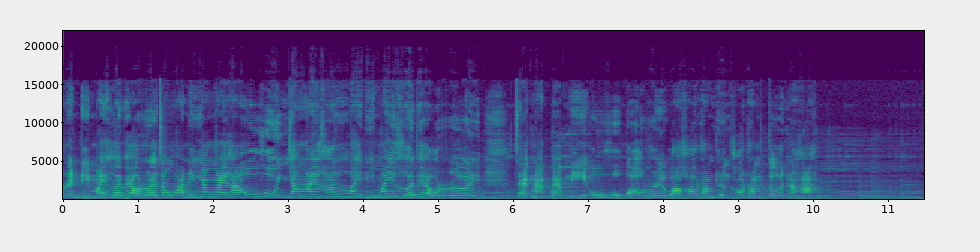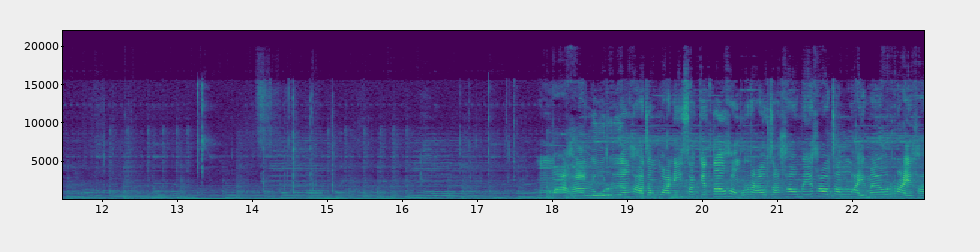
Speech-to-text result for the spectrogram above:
เล่นดีไม่เคยแผ่วเลยจังหวะนี้ยังไงคะโอ้โหยังไงคะไหลดีไม่เคยแผ่วเลย แจกหนักแบบนี้โอ้โหบอกเลยว่าเขาทำถึงเขาทำเกินนะคะ มาค่ะ รู้เรื่องค่ะ จังหวะนี้สเก็ตเตอร์ของเราจะเข้าไม่เข้าจะไหลไม่ไหลคะ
